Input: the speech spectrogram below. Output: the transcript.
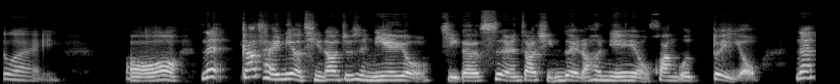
对，哦，那刚才你有提到，就是你也有几个四人造型队，然后你也有换过队友。那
